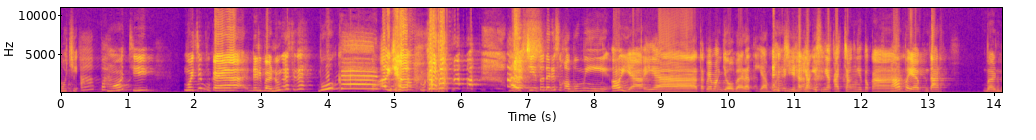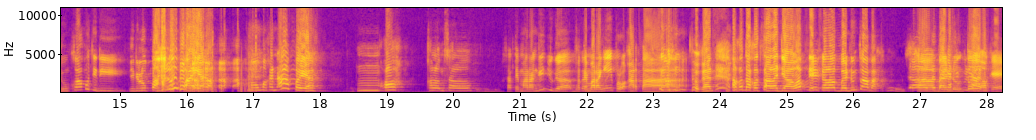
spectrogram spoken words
Mochi apa? Mochi. Mochi bukannya dari Bandung gak sih teh? Bukan. Oh iya, bukan. Mochi itu dari Sukabumi. Oh iya. Iya, tapi emang Jawa Barat iya mochi. Iya. Yang isinya kacang itu kan. Apa ya? Bentar. Bandung kok aku jadi Jadi lupa. jadi lupa ya. Mau makan apa ya? Hmm, oh, kalau misal sate marangi juga Sate bukan Marangi Purwakarta. tuh kan. Aku takut salah jawab deh kalau Bandung tuh apa? Teteh Bandung tuh oke,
